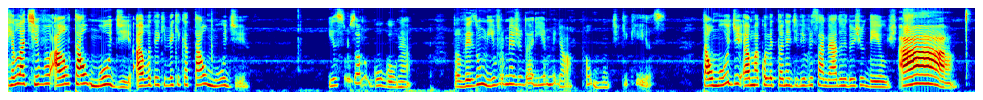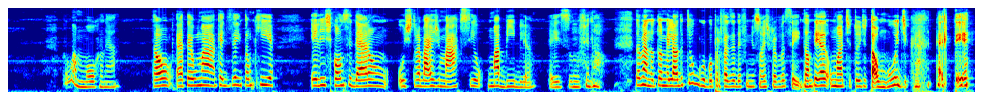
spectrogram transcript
relativo ao Talmud. Aí eu vou ter que ver o que é Talmud. Isso usando o Google, né? Talvez um livro me ajudaria melhor. Talmud, o que, que é isso? Talmud é uma coletânea de livros sagrados dos judeus. Ah! Pelo amor, né? Então, é ter uma. Quer dizer, então, que eles consideram os trabalhos de Marx uma bíblia. É isso no final. Tá vendo? Eu tô melhor do que o Google para fazer definições para você. Então, ter uma atitude talmúdica é ter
